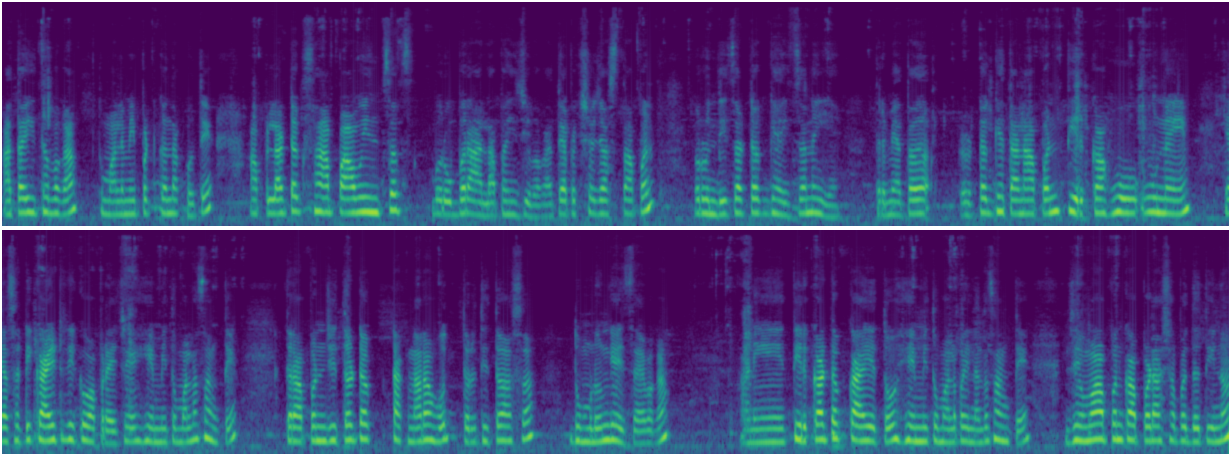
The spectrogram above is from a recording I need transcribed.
आता इथं बघा तुम्हाला मी पटकन दाखवते. आपला टक्स हा पाव इंचच बरोबर आला पाहिजे बघा. त्यापेक्षा जास्त आपण रुंदीचा टक घ्यायचा नाहीये. तर मी आता टक घेताना आपण तिरका होऊ नये. यासाठी काय ट्रिक वापरायचे हे मी तुम्हाला सांगते. तर आपण जिथं टक टाकणार आहोत तर तिथं असं दुमडून घ्यायचं आहे बघा. आणि तिरका टक काय येतो हे मी तुम्हाला पहिल्यांदा सांगते. जेव्हा आपण कापड अशा पद्धतीनं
